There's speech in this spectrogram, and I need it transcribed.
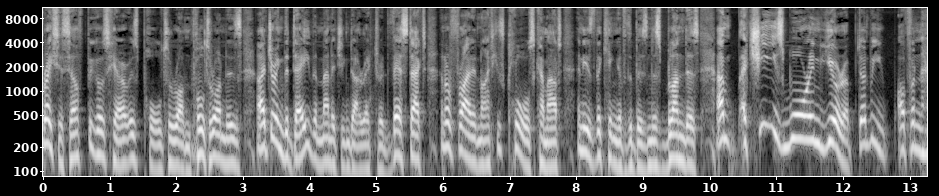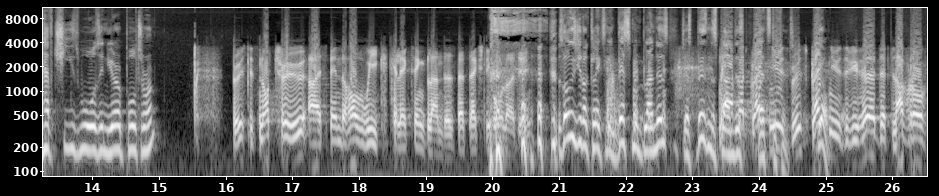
brace yourself because here is Paul Theron. Paul Theron is, uh, during the day, the managing director at Vestact, and on Friday night, his claws come out, and he is the king of the business blunders. Um, a cheese war in Europe. Don't we often have cheese wars in Europe, Paul Theron? Bruce, it's not true. I spend the whole week collecting blunders. That's actually all I do. as long as you're not collecting investment blunders, just business blunders. Got great news, different. Bruce. Great news. Have you heard that Lavrov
